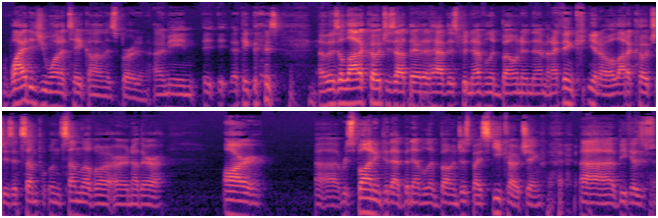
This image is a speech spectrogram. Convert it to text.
Why did you want to take on this burden? I mean, it, it, I think there's uh, there's a lot of coaches out there that have this benevolent bone in them, and I think you know a lot of coaches at some on some level or another are uh, responding to that benevolent bone just by ski coaching, uh, because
